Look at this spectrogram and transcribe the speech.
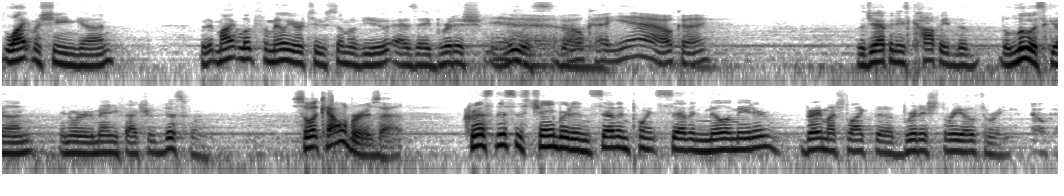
light machine gun, but it might look familiar to some of you as a British yeah, Lewis gun. Okay, yeah, okay. The Japanese copied the, the Lewis gun in order to manufacture this one. So what caliber is that? Chris, this is chambered in 7.7 millimeter, very much like the British 303. Okay.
